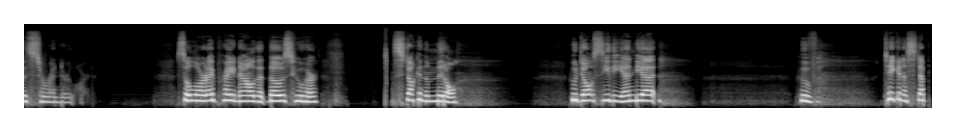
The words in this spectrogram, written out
with surrender, Lord. So, Lord, I pray now that those who are stuck in the middle, who don't see the end yet, who've taken a step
